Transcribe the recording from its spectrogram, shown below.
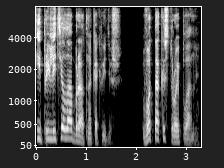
И прилетела обратно, как видишь. Вот так и строй планы.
